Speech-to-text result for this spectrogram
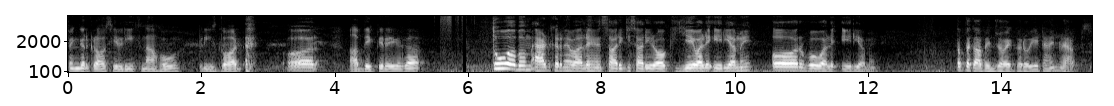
फिंगर क्रॉस ये लीक ना हो प्लीज़ गॉड और आप देखते रहिएगा. तो अब हम ऐड करने वाले हैं सारी की सारी रॉक ये वाले एरिया में और वो वाले एरिया में. तब तक आप इन्जॉय करो ये टाइम लैप्स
